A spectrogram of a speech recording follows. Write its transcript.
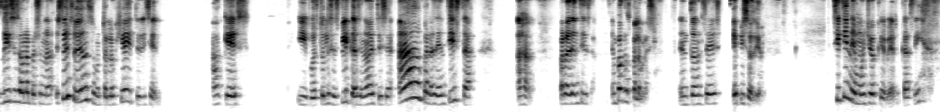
dices a una persona, estoy estudiando estomatología y te dicen, ¿ah, qué es? Y pues tú les explicas, ¿no? Y te dicen, ah, para dentista. Ajá, para dentista, en pocas palabras. Entonces, episodio. Sí tiene mucho que ver, casi,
